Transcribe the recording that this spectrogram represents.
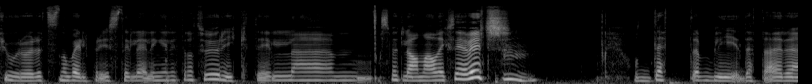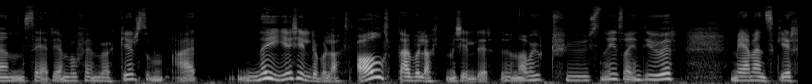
fjorårets nobelpristildeling i litteratur gikk til eh, Svetlana Aleksejevitsj. Mm. Og dette, blir, dette er en serie med fem bøker som er nøye kildebelagt. Alt er belagt med kilder. Hun har gjort tusenvis av intervjuer med mennesker,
